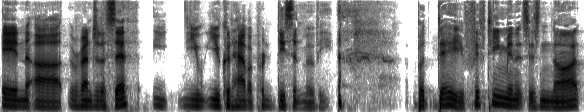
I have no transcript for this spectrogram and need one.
in uh Revenge of the Sith, y- you you could have a pretty decent movie. But Dave, 15 minutes is not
